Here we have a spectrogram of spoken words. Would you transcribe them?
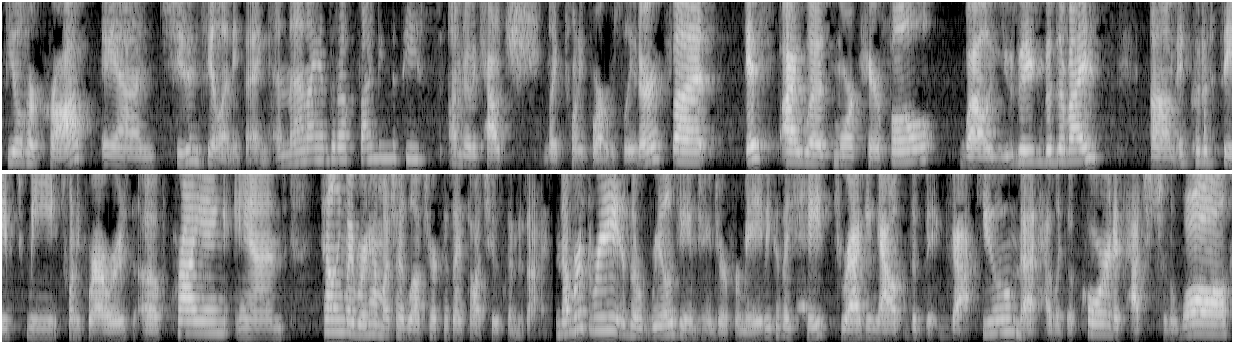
feel her crop and she didn't feel anything. And then I ended up finding the piece under the couch like 24 hours later. But if I was more careful while using the device, um, it could have saved me 24 hours of crying and telling my bird how much I loved her because I thought she was going to die. Number three is a real game changer for me because I hate dragging out the big vacuum that has like a cord attached to the wall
